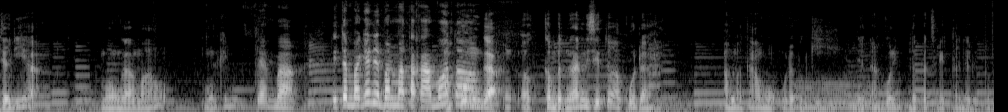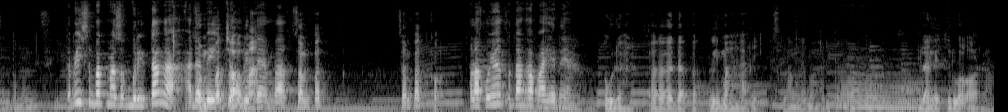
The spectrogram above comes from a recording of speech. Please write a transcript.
jadi ya mau nggak mau mungkin Tembak. Ditembaknya di depan mata kamu aku atau? nggak eh, kebetulan di situ aku udah sama tamu udah pergi dan aku dapat cerita dari teman-teman di situ Tapi sempat masuk berita nggak? Ada Sempet bencong lama. ditembak. sempet sempet kok Pelakunya ketangkap akhirnya. udah eh, dapat lima hari selang lima hari ketangkap Hmm. dan itu dua orang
